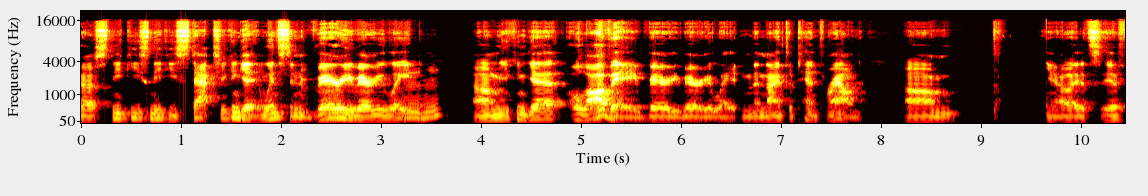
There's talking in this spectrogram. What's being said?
uh, sneaky, sneaky stacks. You can get Winston very, very late. Mm-hmm. Um, you can get Olave very, very late in the ninth or tenth round. Um, you know, it's if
